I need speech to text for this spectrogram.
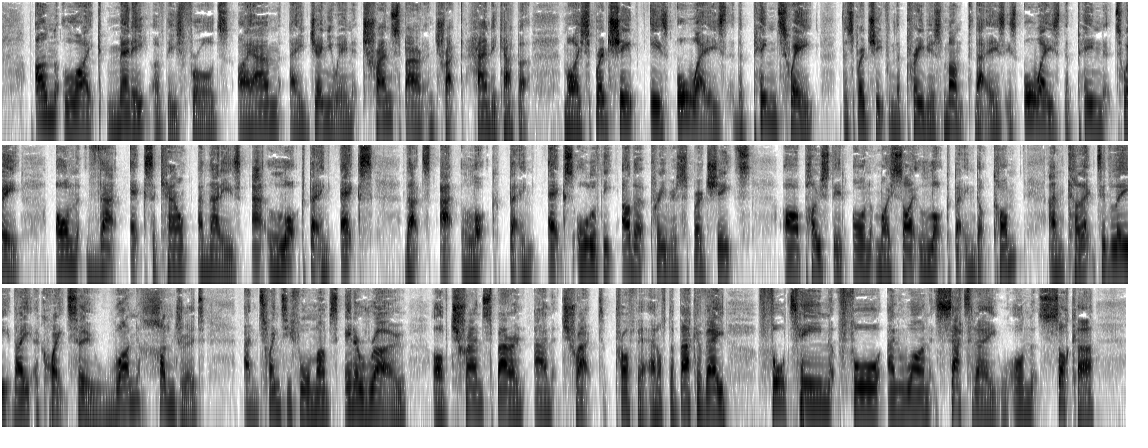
unlike many of these frauds, I am a genuine, transparent and tracked handicapper. My spreadsheet is always the pin tweet the spreadsheet from the previous month, that is, is always the pinned tweet on that X account, and that is at Lock Betting X. That's at Lock Betting X. All of the other previous spreadsheets are posted on my site lockbetting.com and collectively they equate to 124 months in a row of transparent and tracked profit and off the back of a 14 4 and 1 Saturday on soccer,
